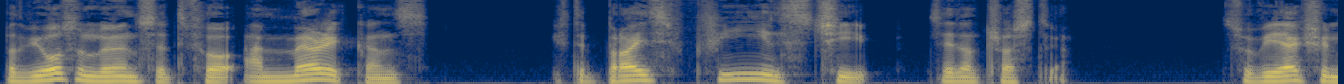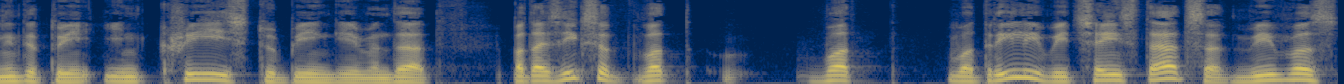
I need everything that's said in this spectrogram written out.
But we also learned that for Americans, if the price feels cheap, they don't trust you. So we actually needed to increase to being given that. But I think that what what what really we changed that that we was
